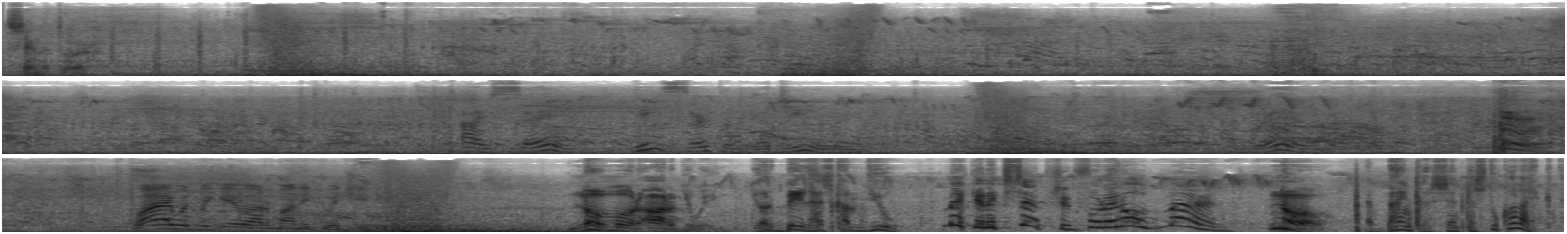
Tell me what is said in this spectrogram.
That senator? I say, he's certainly a Gile. Well. Why would we give our money to a genie? No more arguing. Your bill has come due. Make an exception for an old man. No, the banker sent us to collect.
